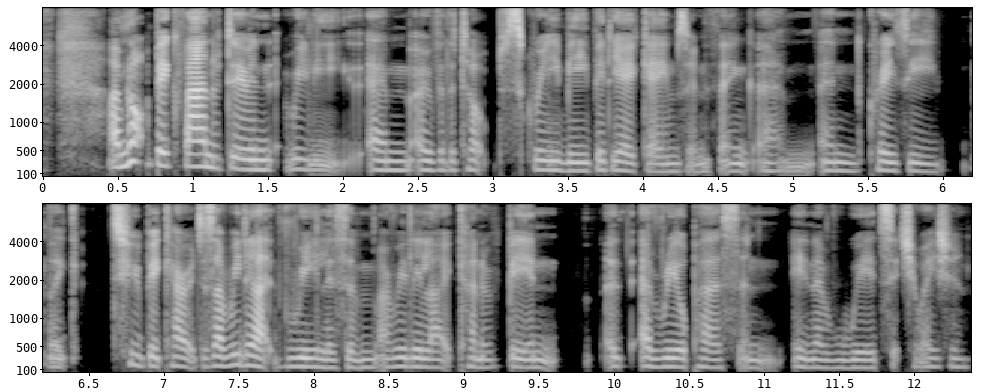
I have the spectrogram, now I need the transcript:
I'm not a big fan of doing really um, over the top screamy video games or anything um, and crazy like too big characters. I really like realism. I really like kind of being a, a real person in a weird situation.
